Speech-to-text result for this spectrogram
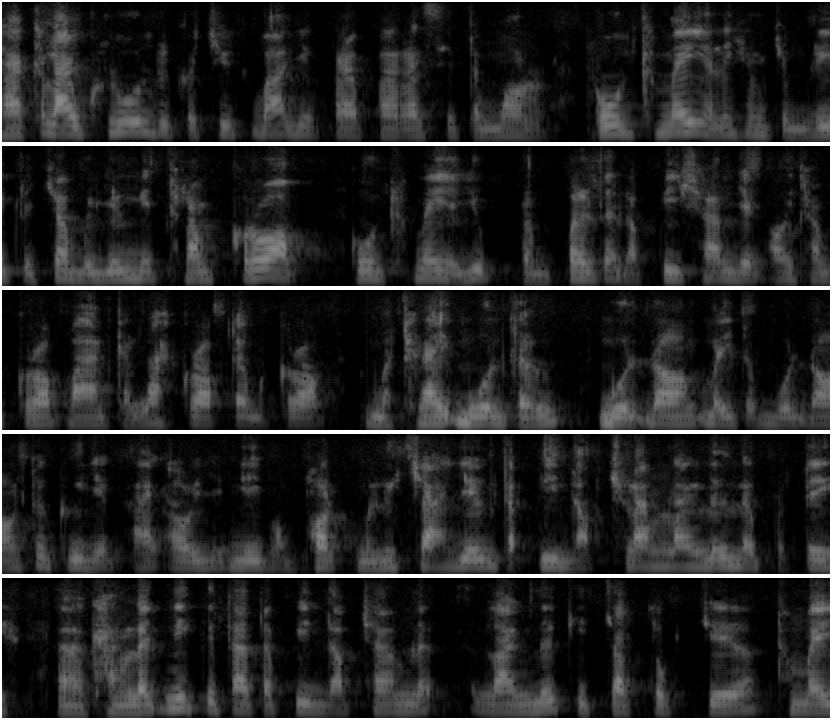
ថាក្តៅខ្លួនឬក៏ឈឺក្បាលយើងប្រើប៉ារ៉ាសេតាមុលកូនក្មេងអានេះខ្ញុំជម្រាបទៅចាំបើយើងមានថ្នាំគ្រាប់កូនក្មេងអាយុ7ទៅ12ឆ្នាំយើងឲ្យថ្នាំគ្រាប់បានកន្លះគ្រាប់ទៅមួយគ្រាប់មួយថ្ងៃ4ទៅ4ដង3ទៅ4ដងទៅគឺយើងអាចឲ្យងាយបំផុតមនុស្សចាស់យើងតែពី10ឆ្នាំឡើងលើនៅប្រទេសខាងលិចនេះគឺតែតែពី10ឆ្នាំឡើងលើគេចាត់ទុកជាក្មេង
